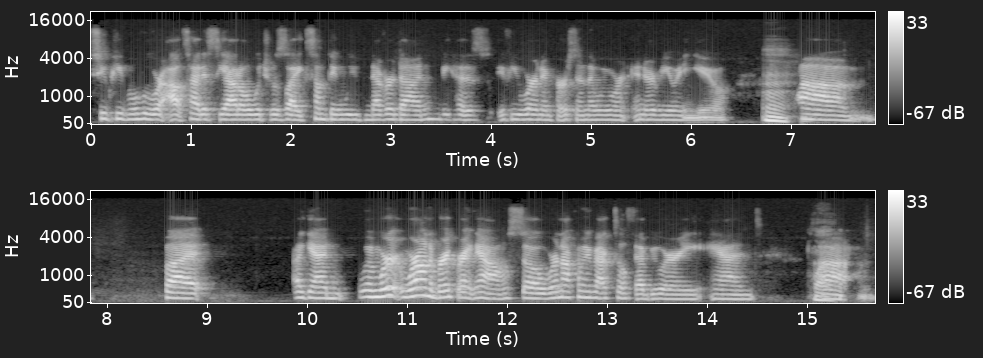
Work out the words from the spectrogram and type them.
to people who were outside of Seattle, which was like something we've never done because if you weren't in person, then we weren't interviewing you. Mm. Um, but again, when we're we're on a break right now, so we're not coming back till February, and wow. um,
